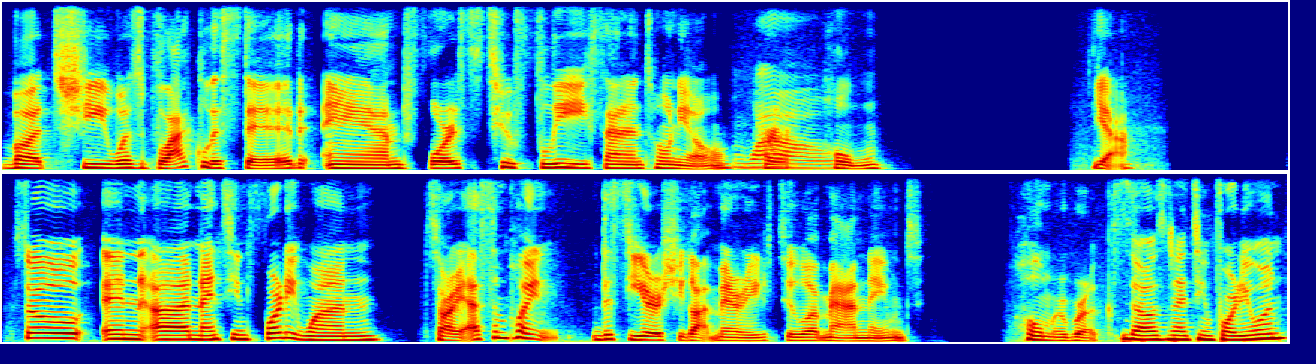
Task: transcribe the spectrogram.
but she was blacklisted and forced to flee san antonio Wow. her home. Yeah. So in uh, 1941 sorry at some point this year she got married to a man named homer brooks That was 1941.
